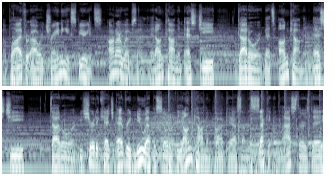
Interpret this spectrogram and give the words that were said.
apply for our training experience on our website at uncommonsg.org. That's uncommonsg.org. Be sure to catch every new episode of the Uncommon podcast on the second and last Thursday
